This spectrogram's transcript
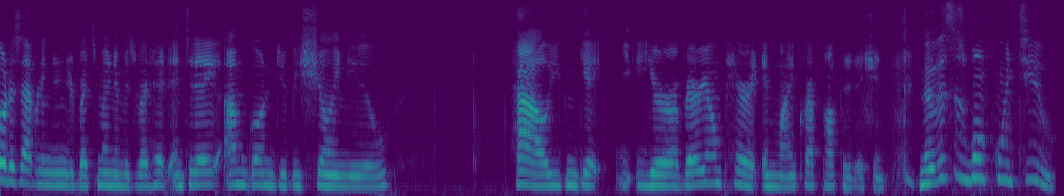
what is happening, Ginger Bats? My name is Redhead, and today I'm going to be showing you how you can get your very own parrot in Minecraft Pocket Edition. Now, this is 1.2.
